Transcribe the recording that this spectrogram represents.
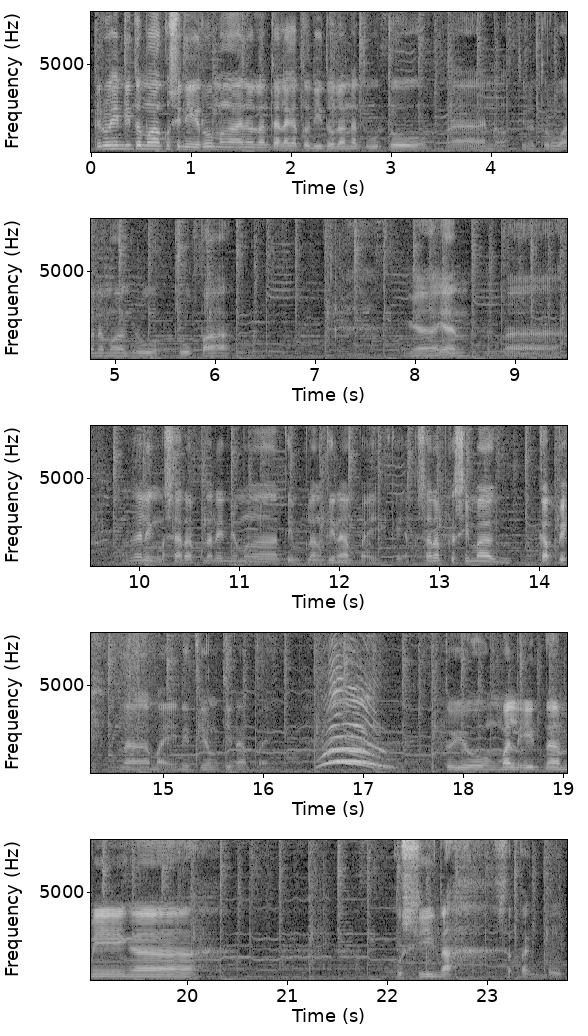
Pero hindi to mga kusinero, mga ano lang talaga to dito lang natuto na ano, tinuturuan ng mga gro, trupa. Kaya yan, ah, magaling, masarap na rin yung mga timplang tinapay. Kaya masarap kasi magkape na mainit yung tinapay. Ito yung maliit naming ah, kusina sa tugboat.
